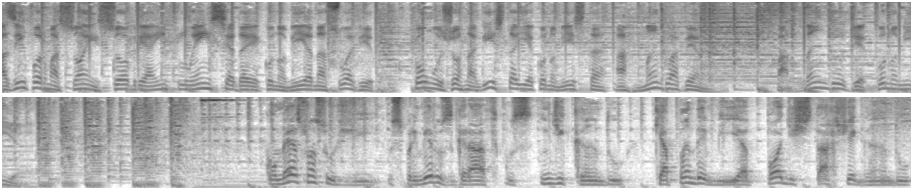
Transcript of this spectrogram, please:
As informações sobre a influência da economia na sua vida, com o jornalista e economista Armando Avena. Falando de economia. Começam a surgir os primeiros gráficos indicando que a pandemia pode estar chegando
